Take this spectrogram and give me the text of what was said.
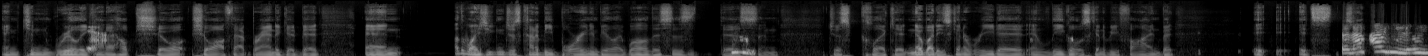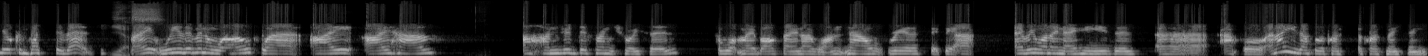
and can really yeah. kind of help show show off that brand a good bit. And otherwise, you can just kind of be boring and be like, well, this is this, and just click it. Nobody's going to read it, and legal is going to be fine. But it, it's but that's how you lose your competitive edge, yes. right? We live in a world where I I have a hundred different choices for what mobile phone I want. Now, realistically, I, everyone I know who uses uh, Apple, and I use Apple across across most things,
